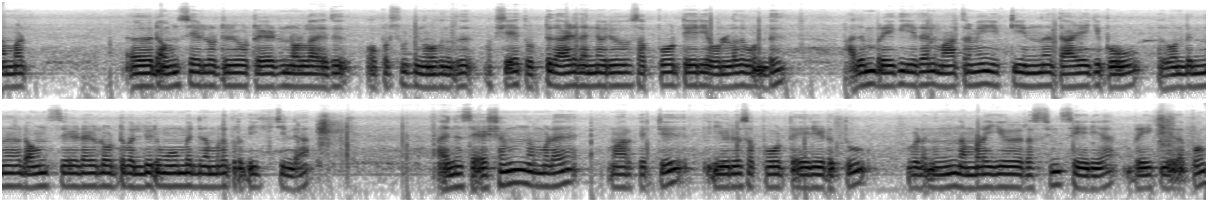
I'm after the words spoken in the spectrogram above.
നമ്മൾ ഡൗൺ സൈഡിലോട്ടൊരു ട്രേഡിനുള്ള ഇത് ഓപ്പർച്യൂണിറ്റി നോക്കുന്നത്. പക്ഷേ തൊട്ട് താഴെ തന്നെ ഒരു സപ്പോർട്ട് ഏരിയ ഉള്ളത് കൊണ്ട് അതും ബ്രേക്ക് ചെയ്താൽ മാത്രമേ നിഫ്റ്റി ഇന്ന് താഴേക്ക് പോകൂ അതുകൊണ്ട് ഇന്ന് ഡൗൺ സൈഡിലോട്ട് വലിയൊരു മൂവ്മെന്റ് നമ്മൾ പ്രതീക്ഷിച്ചില്ല. അതിന് ശേഷം നമ്മുടെ മാർക്കറ്റ് ഈ ഒരു സപ്പോർട്ട് ഏരിയ എടുത്തു. ഇവിടെ നിന്ന് നമ്മുടെ ഈ ഒരു റെസിസ്റ്റൻസ് ഏരിയ ബ്രേക്ക് ചെയ്തപ്പോൾ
